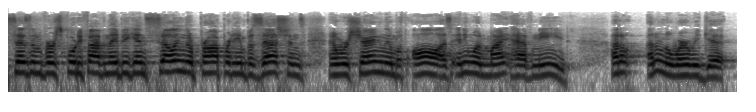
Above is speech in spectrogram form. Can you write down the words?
says in verse 45, and they began selling their property and possessions and were sharing them with all as anyone might have need. I don't, I don't know where we get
